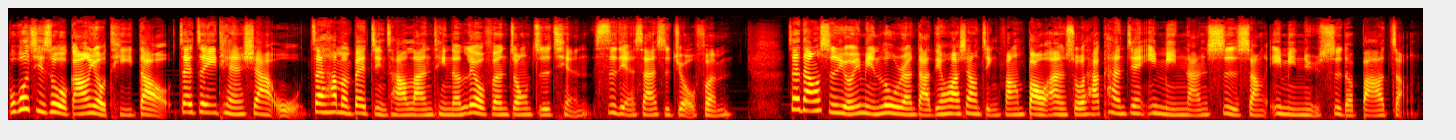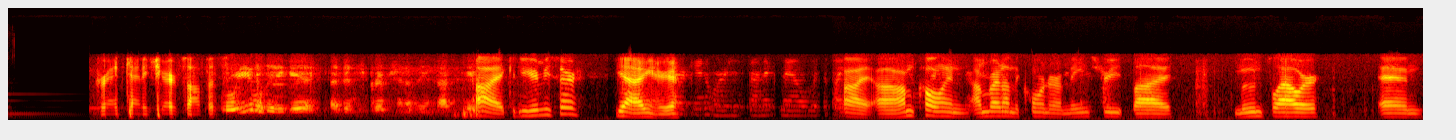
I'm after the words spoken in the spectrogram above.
不过，其实我刚刚有提到，在这一天下午，在他们被警察拦停的六分钟之前，四点三十九分，在当时有一名路人打电话向警方报案，说他看见一名男士赏一名女士的巴掌。Grant County Sheriff's Office. Were you able to get a description of the intoxication? Hi, can you hear me, sir? Yeah, I can hear you. Hi, uh, I'm calling. I'm right on the corner of Main Street by Moonflower and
